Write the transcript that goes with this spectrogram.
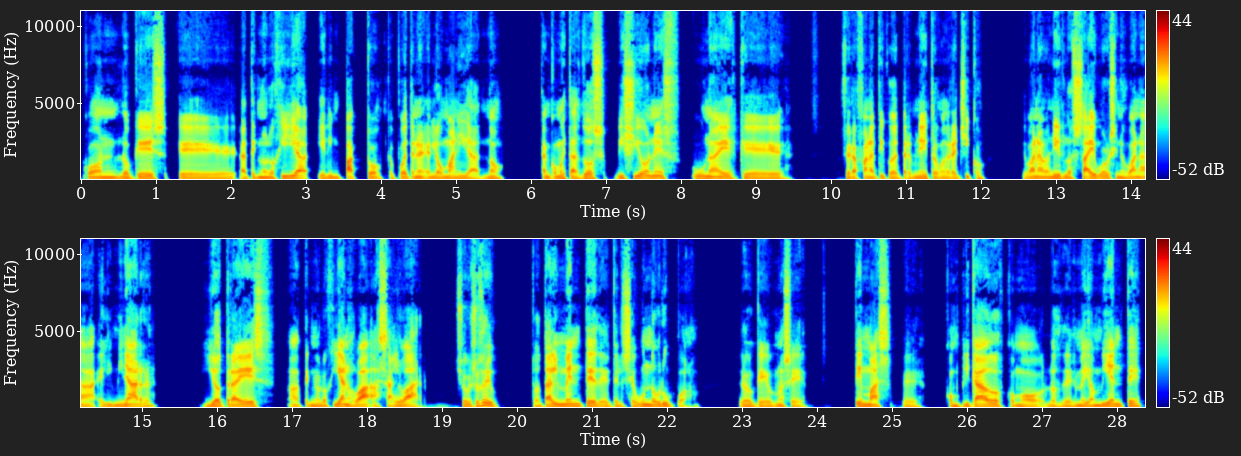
con lo que es eh, la tecnología y el impacto que puede tener en la humanidad, ¿no? Están como estas dos visiones. Una es que yo era fanático de Terminator cuando era chico, que van a venir los cyborgs y nos van a eliminar. Y otra es, la tecnología nos va a salvar. Yo, yo soy totalmente de- del segundo grupo. Creo que, no sé, temas eh, complicados como los del medio ambiente,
